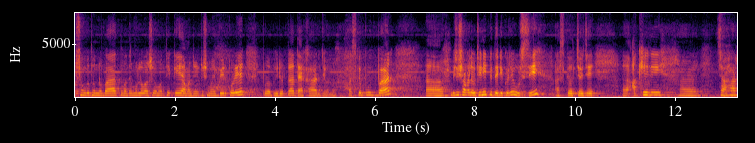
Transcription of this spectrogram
অসংখ্য ধন্যবাদ। তোমাদের মূল্যবান সময় থেকে আমার জন্য একটু সময় বের করে পুরো ভিডিওটা দেখার জন্য। আজকে বুধবার বেশি সকালে উঠিনি, একটু দেরি করে উঠছি। আজকে হচ্ছে যে আখেরি চাহার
